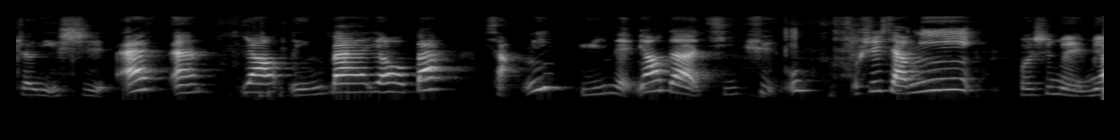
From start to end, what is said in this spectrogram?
这里是 FM 幺零八幺八小咪与美喵的奇趣屋，我是小咪，我是美喵。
